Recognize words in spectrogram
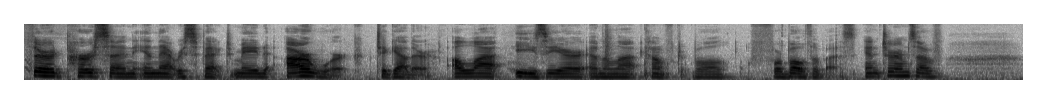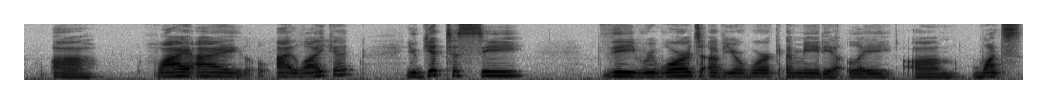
third person in that respect made our work together a lot easier and a lot comfortable for both of us. In terms of uh, why I I like it, you get to see the rewards of your work immediately um, once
